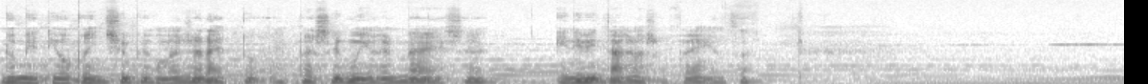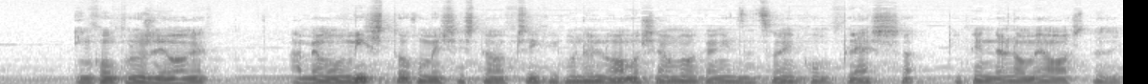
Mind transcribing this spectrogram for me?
L'obiettivo principe, come già detto, è perseguire il benessere ed evitare la sofferenza. In conclusione, abbiamo visto come il sistema psichico dell'uomo sia un'organizzazione complessa che tende all'omeostasi,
